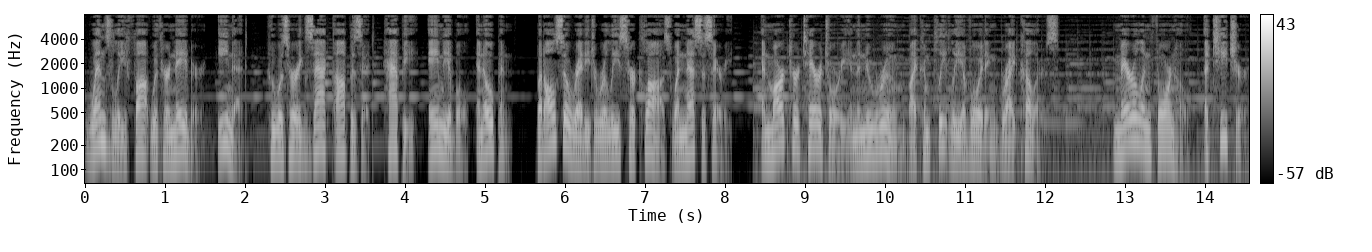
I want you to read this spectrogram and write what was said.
Wensley fought with her neighbor, Enid, who was her exact opposite, happy, amiable, and open, but also ready to release her claws when necessary, and marked her territory in the new room by completely avoiding bright colors. Marilyn Thornhill, a teacher,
